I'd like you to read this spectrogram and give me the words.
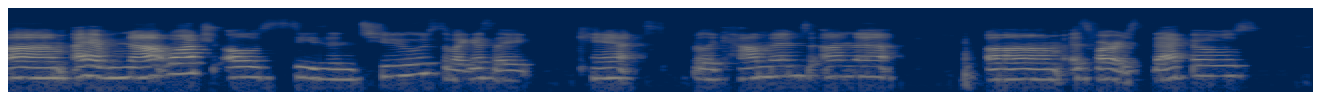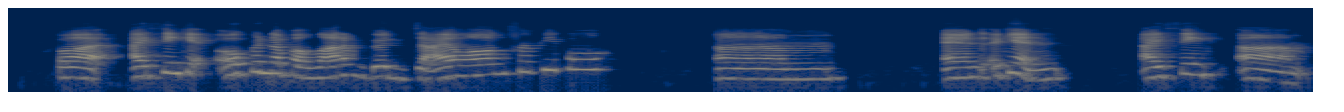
Um, I have not watched all of season two, so I guess I can't really comment on that um, as far as that goes. But I think it opened up a lot of good dialogue for people. Um, and again, I think um,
